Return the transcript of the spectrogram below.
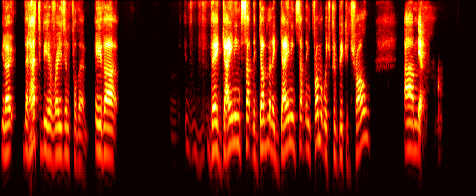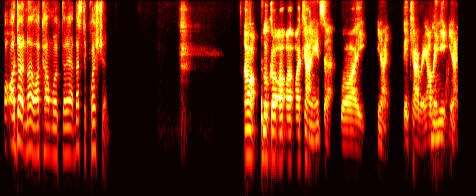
you know, there has to be a reason for them. Either they're gaining something, the government are gaining something from it, which could be control. Um, Yeah. I don't know. I can't work that out. That's the question. Oh, look, I, I, I can't answer why you know they're covering. I mean, you, you know,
